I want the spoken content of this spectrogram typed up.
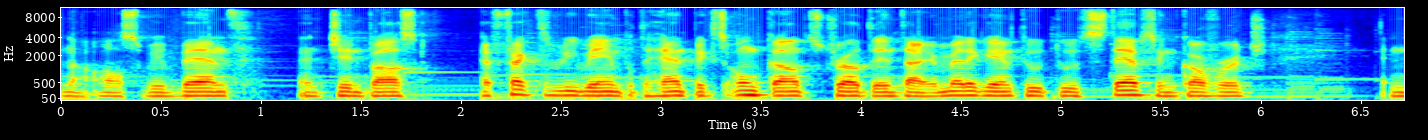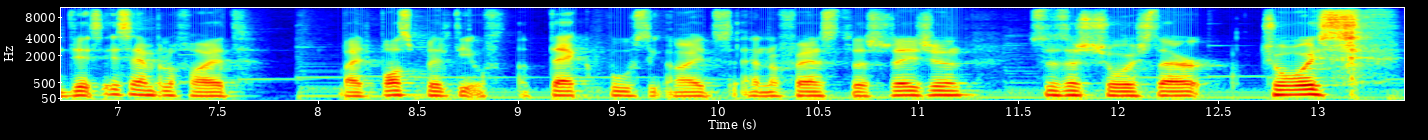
now also been banned. And Chien-Pao's effectively been able to handpick its own counters throughout the entire metagame due to steps and coverage. And this is amplified by the possibility of attack boosting items and offense to offensive restoration, such as Choice, there Choice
